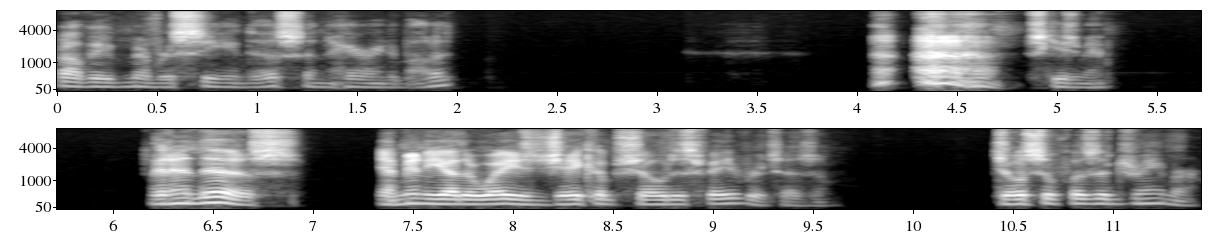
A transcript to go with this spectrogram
Probably remember seeing this and hearing about it. Excuse me. And in this, and many other ways, Jacob showed his favoritism. Joseph was a dreamer.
